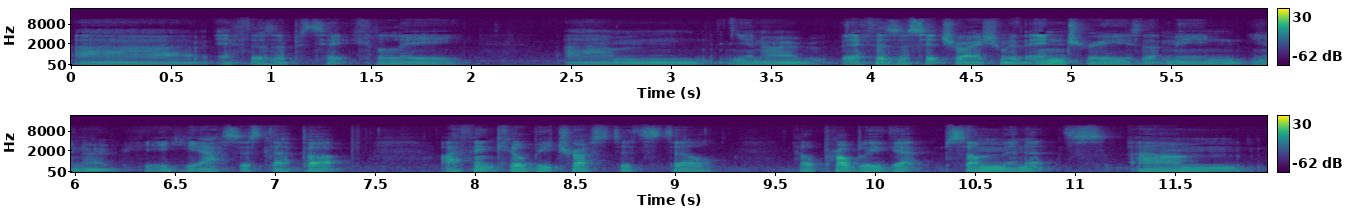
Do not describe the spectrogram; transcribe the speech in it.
uh, if there's a particularly um, you know if there's a situation with injuries that mean you know he, he has to step up. I think he'll be trusted still. He'll probably get some minutes, um,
